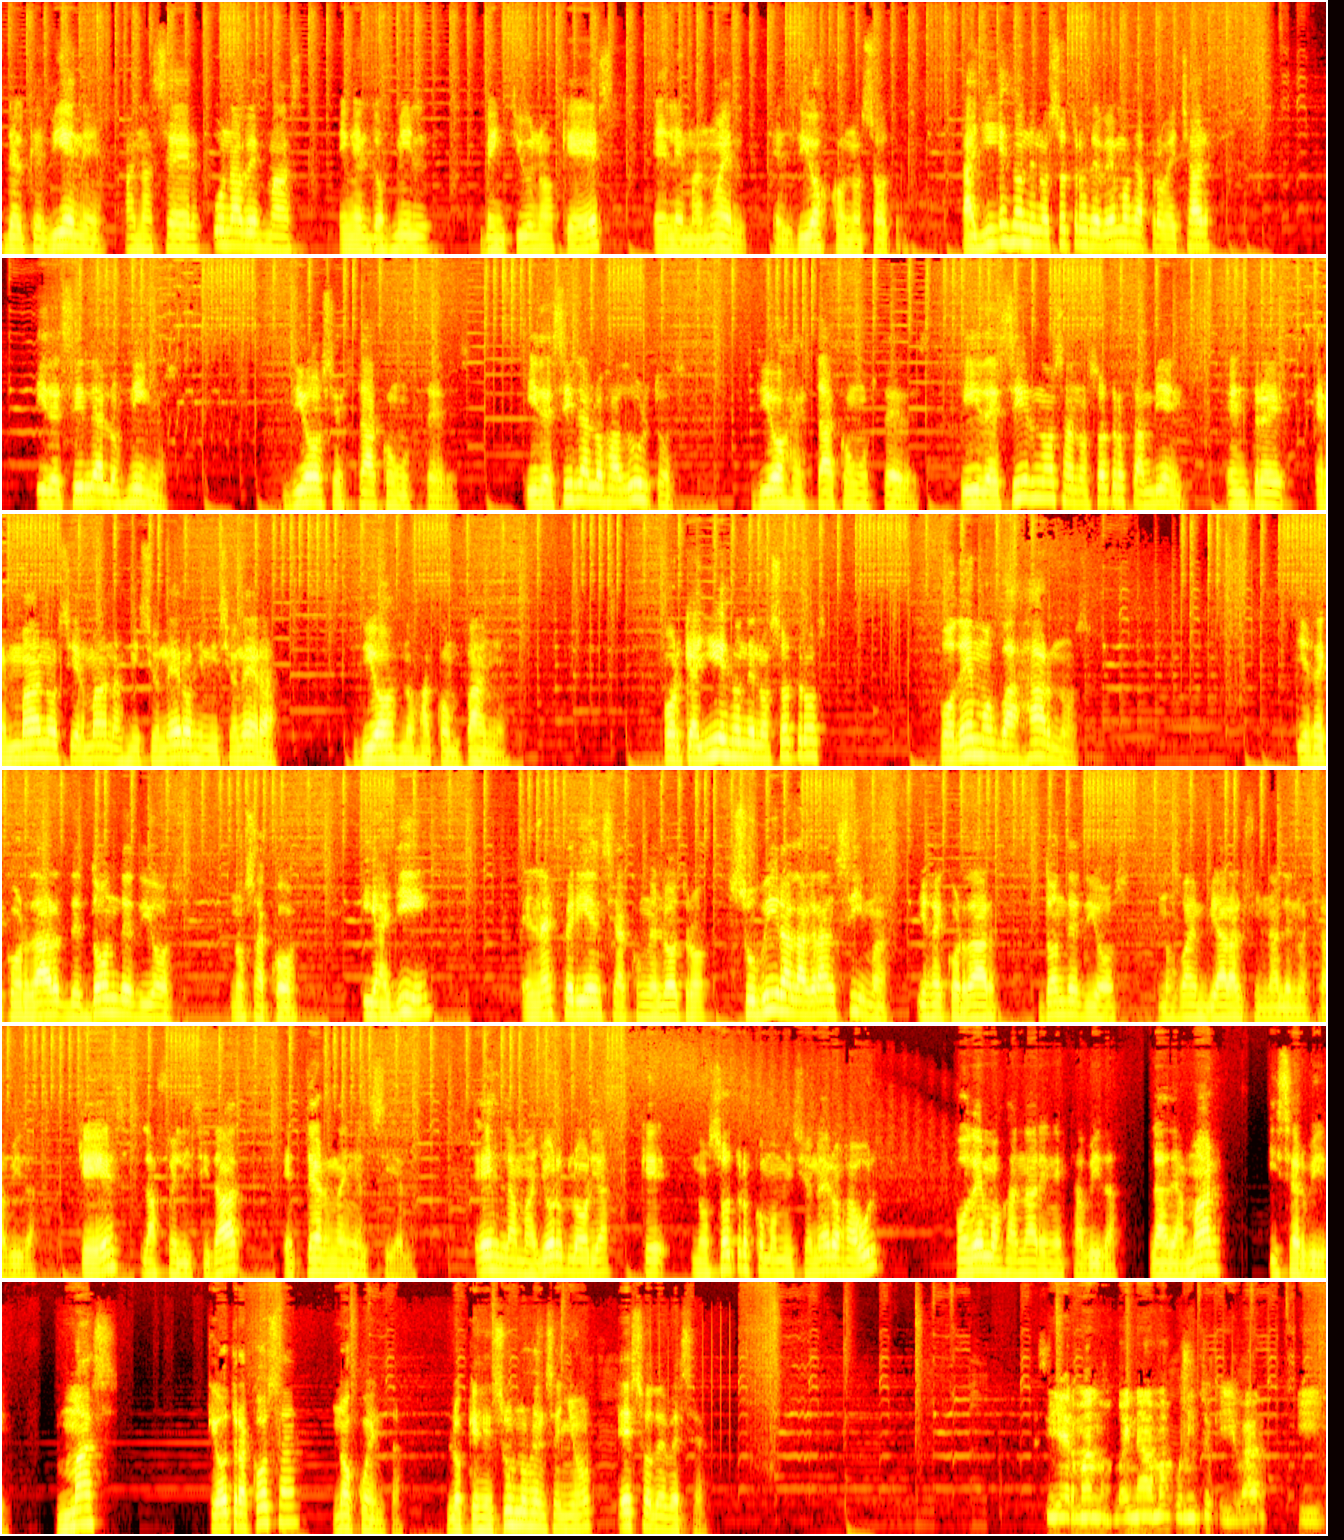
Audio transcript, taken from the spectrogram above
del que viene a nacer una vez más en el 2021, que es el Emanuel, el Dios con nosotros. Allí es donde nosotros debemos de aprovechar y decirle a los niños, Dios está con ustedes. Y decirle a los adultos, Dios está con ustedes. Y decirnos a nosotros también, entre hermanos y hermanas, misioneros y misioneras, Dios nos acompaña. Porque allí es donde nosotros podemos bajarnos y recordar de dónde Dios nos sacó. Y allí, en la experiencia con el otro, subir a la gran cima y recordar dónde Dios nos va a enviar al final de nuestra vida, que es la felicidad eterna en el cielo. Es la mayor gloria que nosotros como misioneros, Raúl, podemos ganar en esta vida, la de amar y servir. Más que otra cosa, no cuenta. Lo que Jesús nos enseñó, eso debe ser. Sí, hermano, no hay nada más bonito que llevar y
